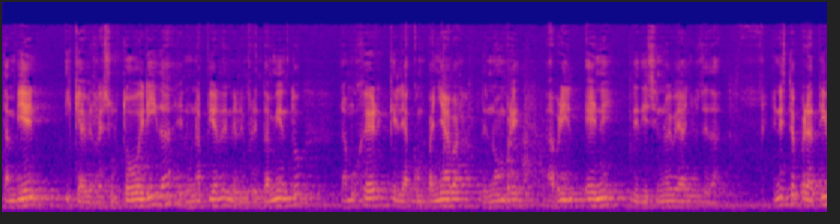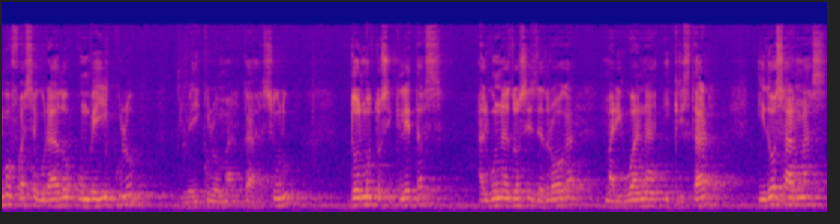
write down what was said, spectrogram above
también, y que resultó herida en una pierna en el enfrentamiento, la mujer que le acompañaba, de nombre Abril N., de 19 años de edad. En este operativo fue asegurado un vehículo vehículo marca Suru, dos motocicletas, algunas dosis de droga, marihuana y cristal, y dos armas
